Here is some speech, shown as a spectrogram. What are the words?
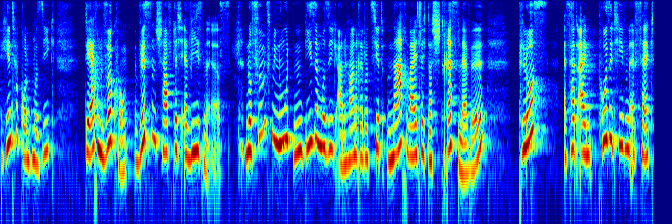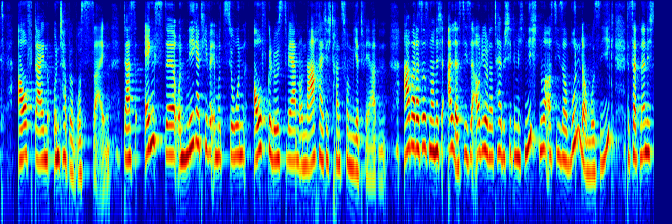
Hintergrundmusik, deren Wirkung wissenschaftlich erwiesen ist. Nur fünf Minuten diese Musik anhören reduziert nachweislich das Stresslevel plus es hat einen positiven Effekt auf dein Unterbewusstsein, dass Ängste und negative Emotionen aufgelöst werden und nachhaltig transformiert werden. Aber das ist noch nicht alles. Diese Audiodatei besteht nämlich nicht nur aus dieser Wundermusik, deshalb nenne ich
